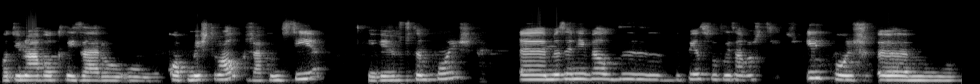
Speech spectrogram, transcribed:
continuava a utilizar o, o copo menstrual, que já conhecia, em vez dos tampões, mas a nível de, de utilizava os tecidos. E depois, um,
